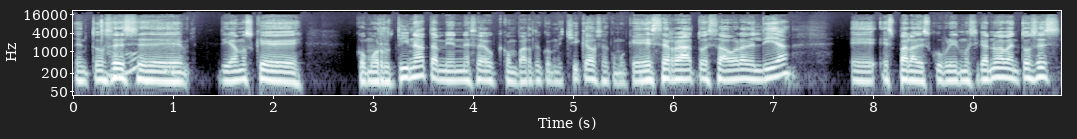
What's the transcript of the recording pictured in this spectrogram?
Entonces, Oh. eh, digamos que como rutina también es algo que comparto con mi chica, o sea, como que ese rato, esa hora del día eh, es para descubrir música nueva. Entonces,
